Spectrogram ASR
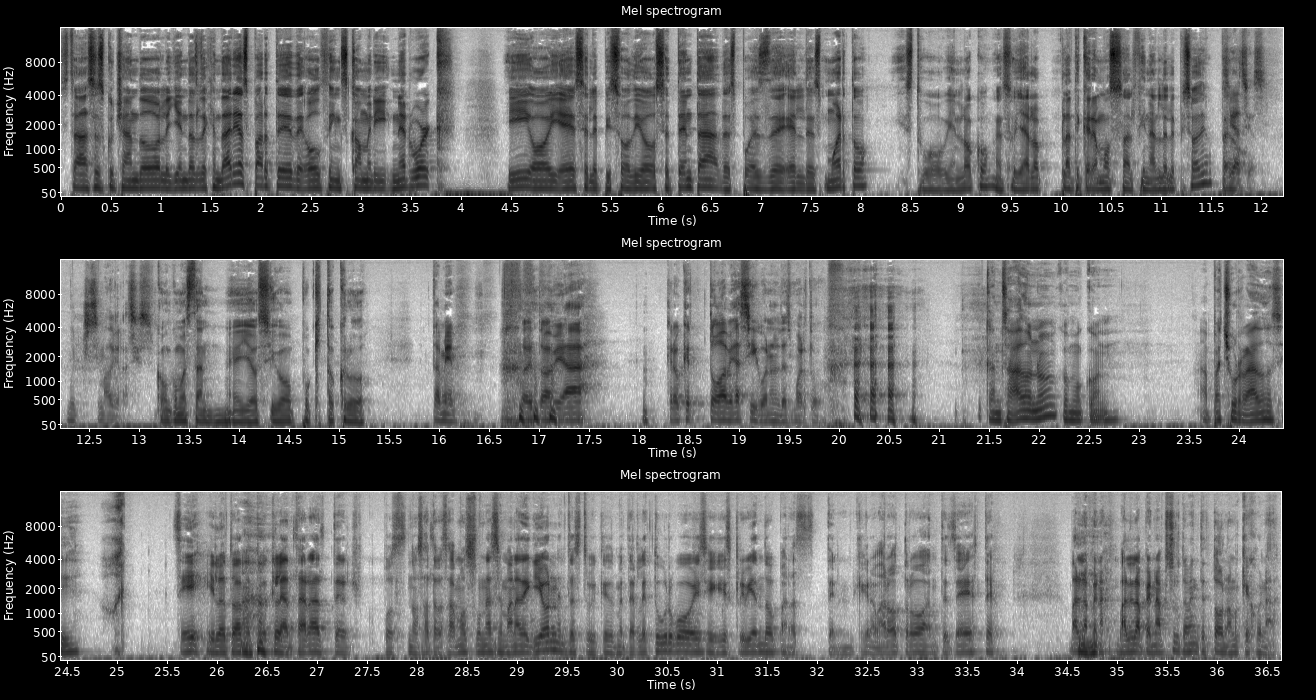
Estás escuchando Leyendas Legendarias, parte de All Things Comedy Network. Y hoy es el episodio 70 después de El Desmuerto. Estuvo bien loco. Eso ya lo platicaremos al final del episodio. gracias. Muchísimas gracias. ¿Cómo, cómo están? Eh, yo sigo un poquito crudo. También. Estoy todavía... creo que todavía sigo en El Desmuerto. Cansado, ¿no? Como con... Apachurrado así. Sí, y luego todavía me tuve que levantar a... Pues nos atrasamos una semana de guion, entonces tuve que meterle turbo y seguir escribiendo para tener que grabar otro antes de este. Vale la pena, vale la pena absolutamente todo, no me quejo de nada.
